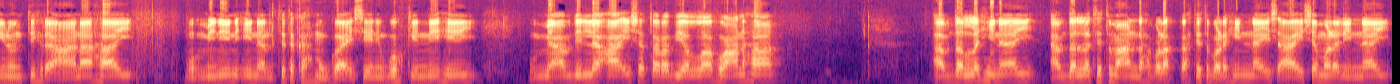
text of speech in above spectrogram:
إننته رعاناهاي مؤمنين إن التتكه مقاعسين وهكنيه أم عبد الله عائشة رضي الله عنها. عبد الله هناي. عبد الله تتمع عنده بركة تتبر هناي. عائشة مرلناي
